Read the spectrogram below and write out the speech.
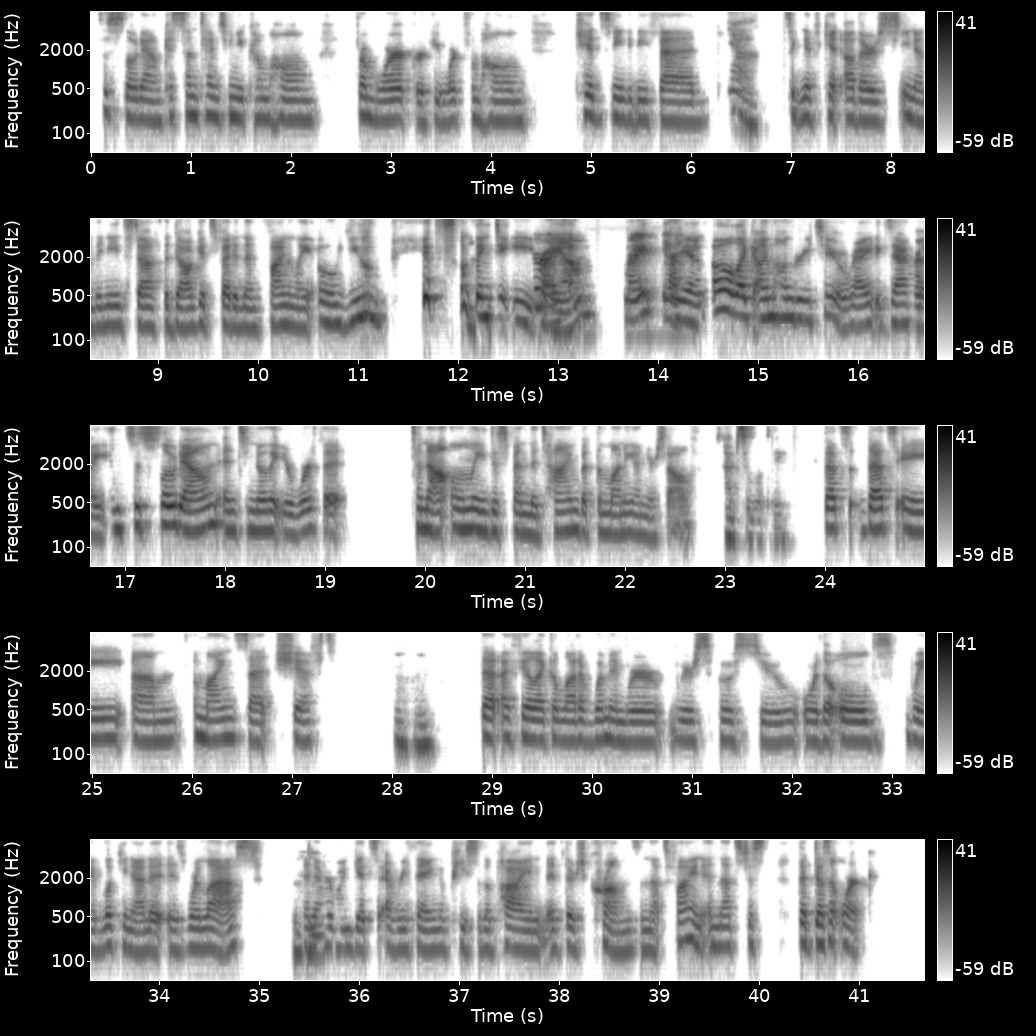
To slow down because sometimes when you come home from work or if you work from home, kids need to be fed. Yeah. Significant others, you know, they need stuff. The dog gets fed, and then finally, oh, you get something to eat. Here right? I am. Right. Yeah. I am. Oh, like I'm hungry too. Right. Exactly. Right. And to slow down and to know that you're worth it, to not only to spend the time but the money on yourself. Absolutely. That's that's a um, a mindset shift. Mm-hmm that I feel like a lot of women we're we're supposed to, or the old way of looking at it is we're last mm-hmm. and everyone gets everything, a piece of the pie, and if there's crumbs, and that's fine. And that's just that doesn't work.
